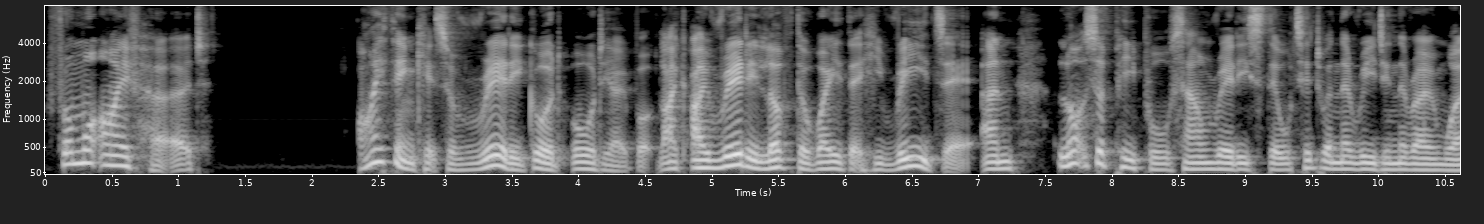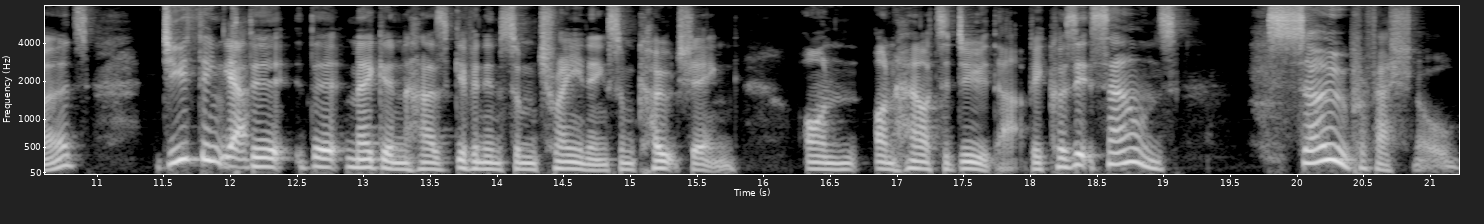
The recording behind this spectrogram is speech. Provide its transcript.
from what I've heard, I think it's a really good audiobook. Like I really love the way that he reads it. And lots of people sound really stilted when they're reading their own words. Do you think Yeah. that that Meghan has given him some training, some coaching on on how to do that? Because it sounds so professional.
